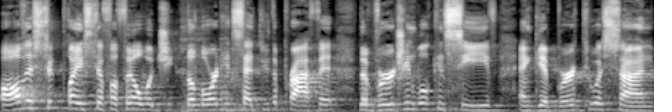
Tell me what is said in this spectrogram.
All this took place to fulfill what the Lord had said through the prophet the virgin will conceive and give birth to a son,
